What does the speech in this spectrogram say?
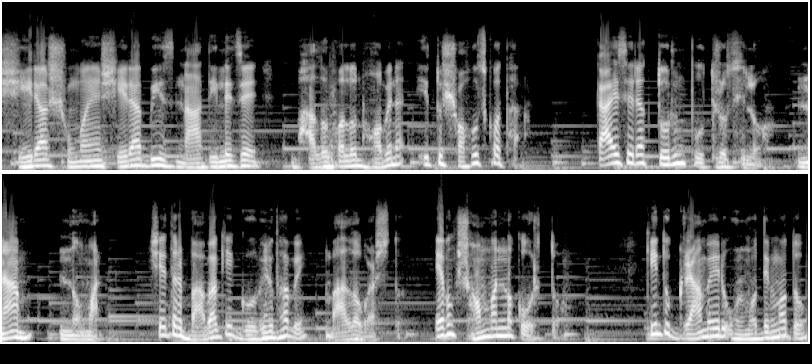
সেরা সময়ে সেরা বীজ না দিলে যে ভালো ফলন হবে না, এ তো সহজ কথা। কায়েসের এক তরুণ পুত্র ছিল, নাম নোমান। সে তার বাবাকে গভীরভাবে ভালোবাসত এবং সম্মান করত। কিন্তু গ্রামের উন্মদের মতো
